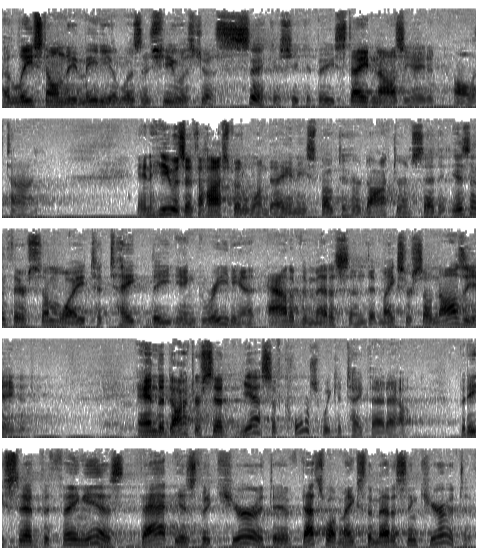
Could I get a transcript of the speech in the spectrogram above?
at least on the immediate, was that she was just sick as she could be, stayed nauseated all the time. And he was at the hospital one day and he spoke to her doctor and said, Isn't there some way to take the ingredient out of the medicine that makes her so nauseated? And the doctor said, Yes, of course we could take that out. But he said, The thing is, that is the curative, that's what makes the medicine curative.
